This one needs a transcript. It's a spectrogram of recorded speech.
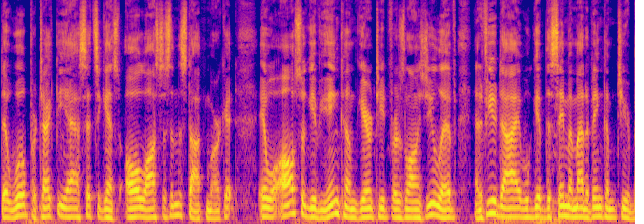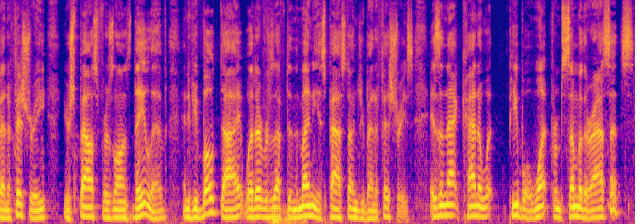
that will protect the assets against all losses in the stock market. It will also give you income guaranteed for as long as you live. And if you die, we'll give the same amount of income to your beneficiary, your spouse, for as long as they live. And if you both die, whatever's left in the money is passed on to your beneficiaries. Isn't that kind of what people want from some of their assets?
